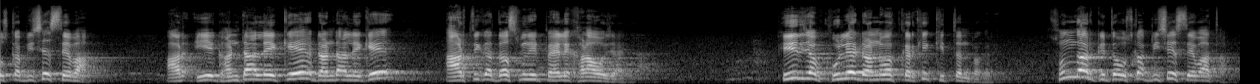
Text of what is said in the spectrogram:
उसका विशेष सेवा, और ये घंटा लेके, डंडा लेके आरती का दस मिनट पहले खड़ा हो जाए। फिर जब खुले दंडवत करके कीर्तन पकड़े। सुंदर कीर्तन उसका विशेष सेवा था।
